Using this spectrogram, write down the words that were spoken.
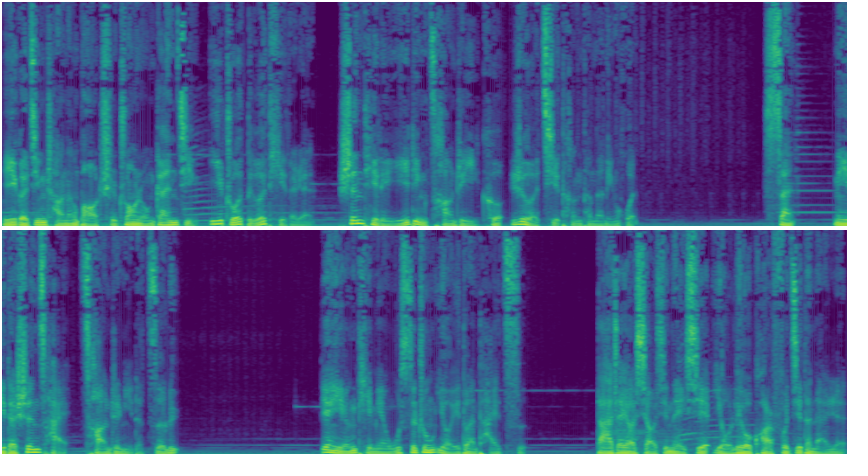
一个经常能保持妆容干净、衣着得体的人，身体里一定藏着一颗热气腾腾的灵魂。三，你的身材藏着你的自律。电影《铁面无私》中有一段台词。大家要小心那些有六块腹肌的男人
